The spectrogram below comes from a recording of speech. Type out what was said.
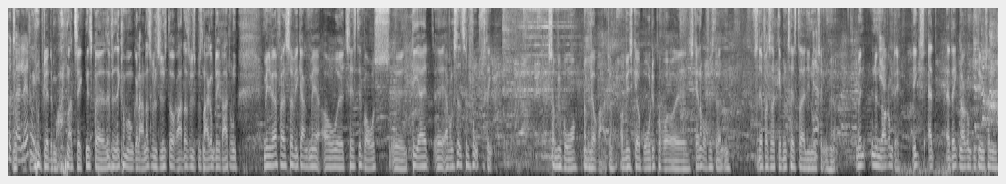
på toilettet. Nu bliver det meget, meget teknisk, og jeg ved ikke, om onkel Anders ville synes, det var ret, at vi skulle snakke om det i radioen. Men i hvert fald så er vi i gang med at øh, teste vores... Øh, det er et øh, avanceret telefonsystem, som vi bruger, når vi laver radio. Og vi skal jo bruge det på øh, Skanderborg Festivalen. Så derfor så gennemtester jeg lige nogle Ja. ting her. Men, men nok Ja. om det. Ikke, er, er det ikke nok om de dimser nu?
